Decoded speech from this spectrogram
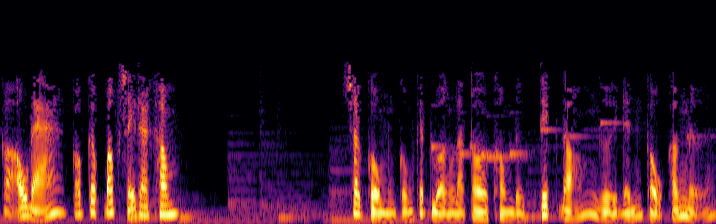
có ẩu đả, có cướp bóc xảy ra không? Sau cùng cũng kết luận là tôi không được tiếp đón người đến cầu khấn nữa.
